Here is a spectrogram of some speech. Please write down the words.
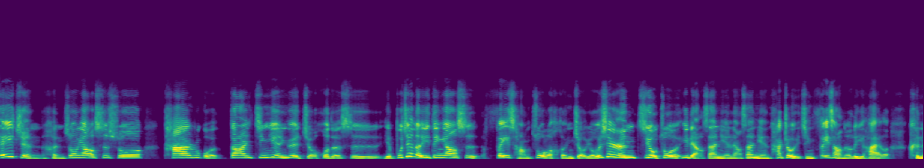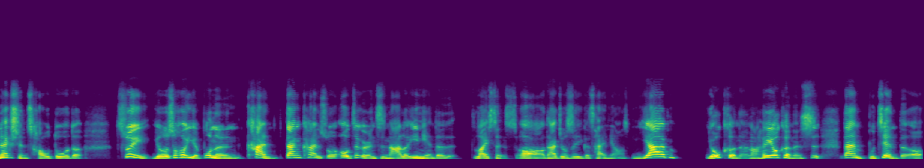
，agent 很重要是说，他如果当然经验越久，或者是也不见得一定要是非常做了很久，有一些人只有做一两三年，两三年他就已经非常的厉害了，connection 超多的。所以有的时候也不能看单看说哦，这个人只拿了一年的 license 哦，他就是一个菜鸟呀，有可能啦，很有可能是，但不见得哦，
